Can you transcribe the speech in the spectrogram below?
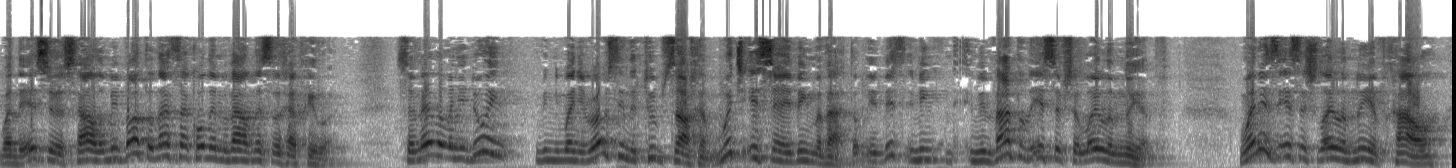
when the isser is chal will be batel, that's not called a mevatel nisr chatchila. So Mela, when you're doing, when you're roasting the two psachim, which isser are you being mevatel? You're being mevatel the isser shaloilam nuyav. When is the isser shaloilam nuyav chal?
